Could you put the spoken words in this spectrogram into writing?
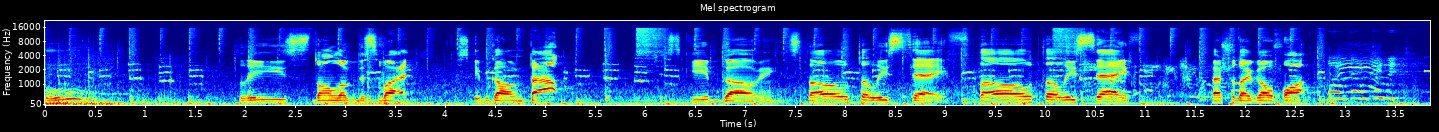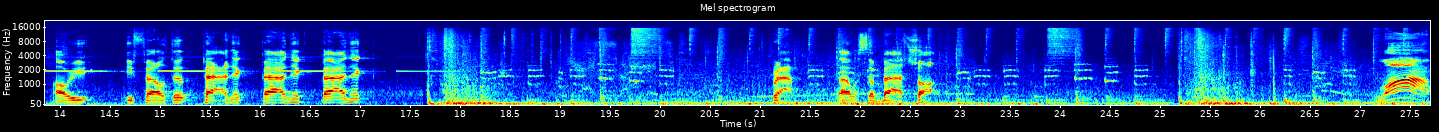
Ooh. Please don't look this way. Just keep going, pal. Just keep going. It's totally safe. Totally safe. Where should I go for? Oh, he, he felt it. Panic, panic, panic. Crap. That was a bad shot. Wow.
